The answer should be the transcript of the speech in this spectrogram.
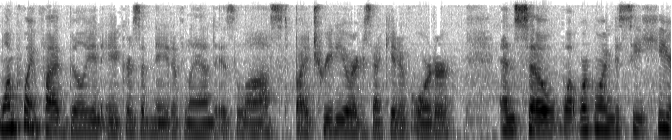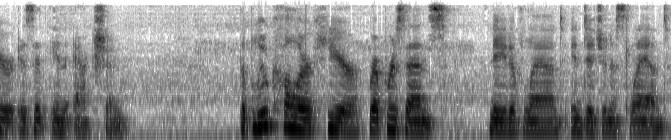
1.5 billion acres of native land is lost by treaty or executive order. And so what we're going to see here is it in action. The blue color here represents native land, indigenous land.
